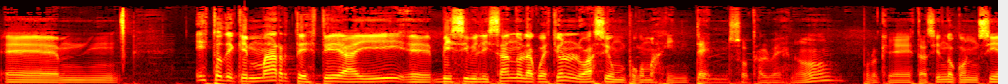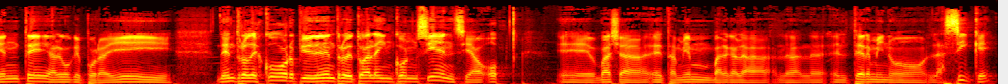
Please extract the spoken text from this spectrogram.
eh, esto de que Marte esté ahí eh, visibilizando la cuestión lo hace un poco más intenso, tal vez, ¿no? Porque está siendo consciente, algo que por ahí, dentro de Scorpio y dentro de toda la inconsciencia, o eh, vaya, eh, también valga la- la- la- el término la psique,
